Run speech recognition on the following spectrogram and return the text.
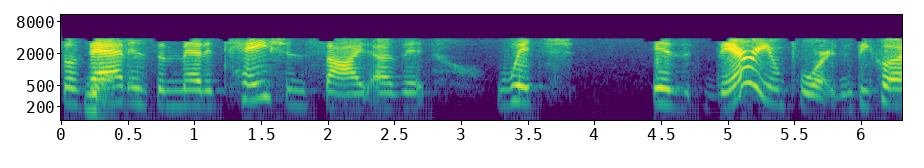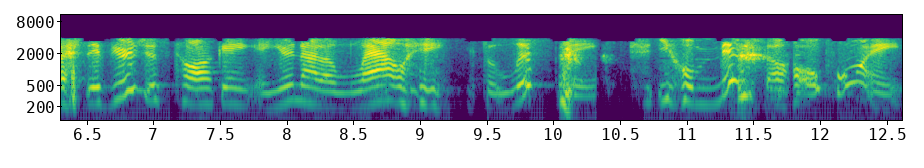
So that is the meditation side of it, which is very important because if you're just talking and you're not allowing the listening, you'll miss the whole point.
